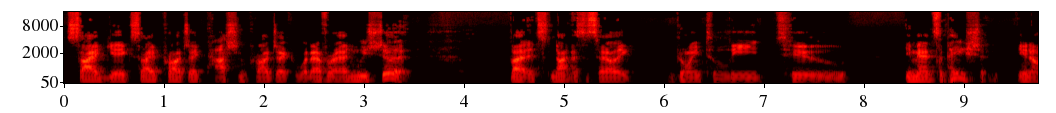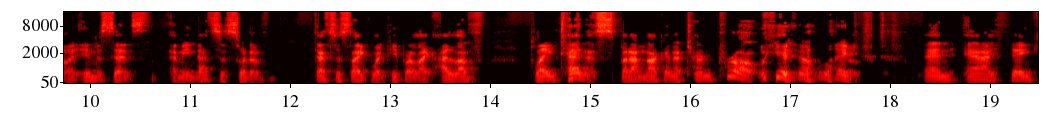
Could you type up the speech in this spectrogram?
side gig, side project, passion project, whatever, and we should. But it's not necessarily going to lead to emancipation, you know, in the sense, I mean, that's just sort of, that's just like when people are like, I love playing tennis, but I'm not going to turn pro, you know, like, and, and I think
